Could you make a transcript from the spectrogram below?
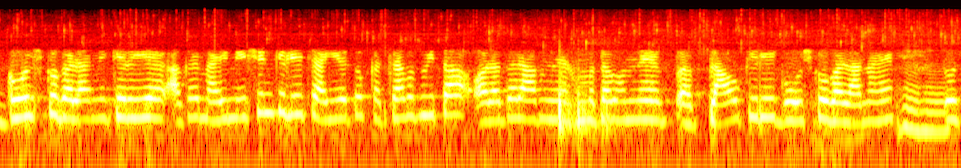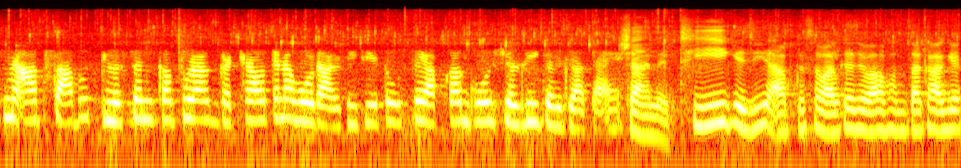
गोश्त को गलाने के लिए अगर मैरिनेशन के लिए चाहिए तो कच्चा पपीता और अगर आपने मतलब हमने पुलाव के लिए गोश्त को गलाना है हम्म, हम्म। तो उसमें आप साबुत लहसन का पूरा गट्टा होता है ना वो डाल दीजिए तो उससे आपका गोश्त जल्दी गल जाता है। चले ठीक है जी आपका सवाल का जवाब हम तक आ गया।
